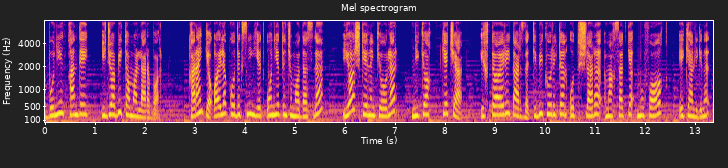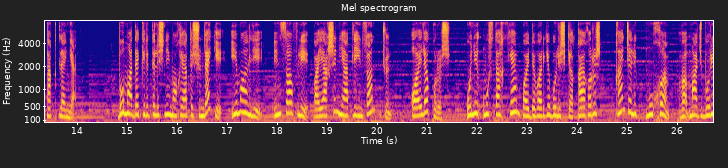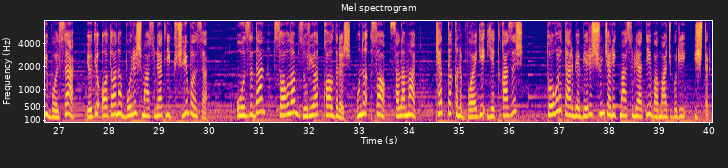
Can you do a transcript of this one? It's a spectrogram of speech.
buning qanday ijobiy tomonlari bor? Qarangki oila kodeksining o'n yettinchi moddasida yosh kelin kuyovlar nikohgacha ixtiyoriy tarzda tibbiy ko'rikdan o'tishlari maqsadga muvofiq ekanligini ta'kidlangan. Bu modda kiritilishining mohiyati shundaki iymonli insofli va yaxshi niyatli inson uchun oila qurish uning mustahkam poydevorga bo'lishga qayg'urish qanchalik muhim va majburiy bo'lsa yoki ota ona bo'lish mas'uliyatli kuchli bo'lsa o'zidan sog'lom zurriyot qoldirish uni sog' salomat katta qilib voyaga yetkazish to'g'ri tarbiya berish shunchalik mas'uliyatli va majburiy ishdir.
